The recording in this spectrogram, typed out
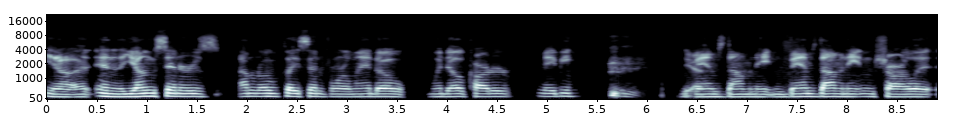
you know, and the young centers. I don't know who plays center for Orlando. Wendell Carter, maybe. Yeah. Bam's dominating. Bam's dominating Charlotte.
